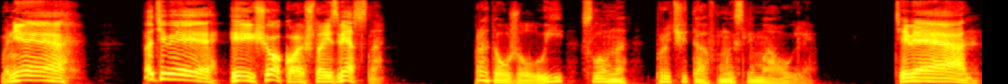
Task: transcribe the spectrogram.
«Мне о тебе и еще кое-что известно», — продолжил Луи, словно прочитав мысли Маугли. «Тебе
